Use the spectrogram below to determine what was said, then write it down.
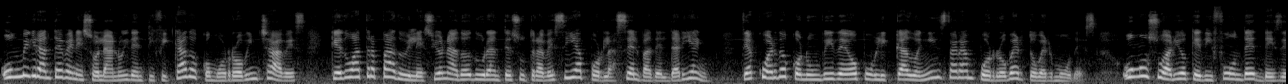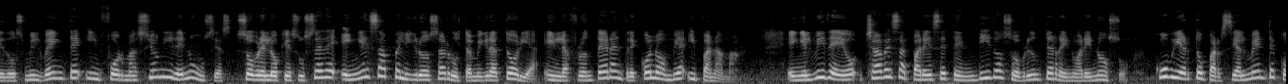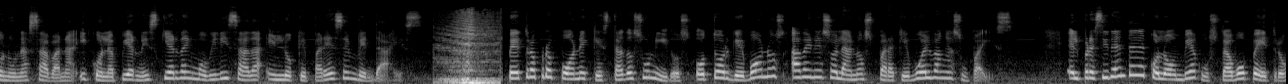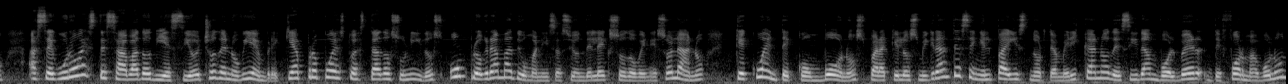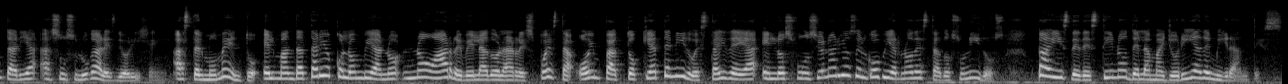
Un migrante venezolano identificado como Robin Chávez quedó atrapado y lesionado durante su travesía por la selva del Darién, de acuerdo con un video publicado en Instagram por Roberto Bermúdez, un usuario que difunde desde 2020 información y denuncias sobre lo que sucede en esa peligrosa ruta migratoria en la frontera entre Colombia y Panamá. En el video, Chávez aparece tendido sobre un terreno arenoso, cubierto parcialmente con una sábana y con la pierna izquierda inmovilizada en lo que parecen vendajes. Petro propone que Estados Unidos otorgue bonos a venezolanos para que vuelvan a su país. El presidente de Colombia, Gustavo Petro, aseguró este sábado 18 de noviembre que ha propuesto a Estados Unidos un programa de humanización del éxodo venezolano que cuente con bonos para que los migrantes en el país norteamericano decidan volver de forma voluntaria a sus lugares de origen. Hasta el momento, el mandatario colombiano no ha revelado la respuesta o impacto que ha tenido esta idea en los funcionarios del gobierno de Estados Unidos, país de destino de la mayoría de migrantes.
